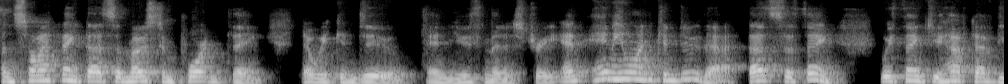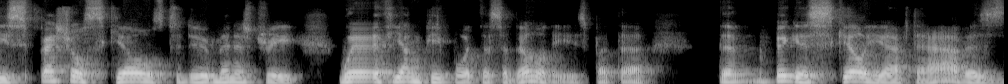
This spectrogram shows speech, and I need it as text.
And so I think that's the most important thing that we can do in youth ministry. And anyone can do that. That's the thing. We think you have to have these special skills to do ministry with young people with disabilities, but the the biggest skill you have to have is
